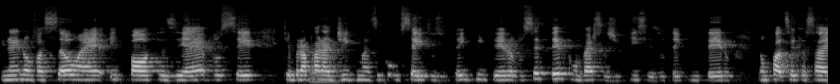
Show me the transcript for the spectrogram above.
e na inovação é hipótese, é você quebrar é. paradigmas e conceitos o tempo inteiro, é você ter conversas difíceis o tempo inteiro. Então pode ser que essa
